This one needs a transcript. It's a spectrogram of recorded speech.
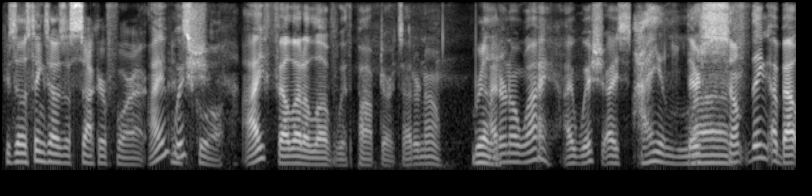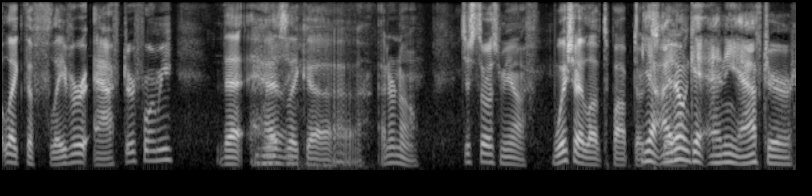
because those things I was a sucker for at, I wish- school. I fell out of love with Pop Tarts. I don't know. Really, I don't know why. I wish I. I love. There's something about like the flavor after for me that has Really? like a I don't know. Just throws me off. Wish I loved Pop Tarts. Yeah, I don't get any after.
